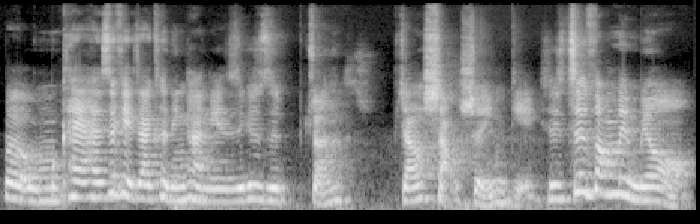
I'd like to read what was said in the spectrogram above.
不，我们可以还是可以在客厅看电视，就是转比较小声一点。其实这方面没有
